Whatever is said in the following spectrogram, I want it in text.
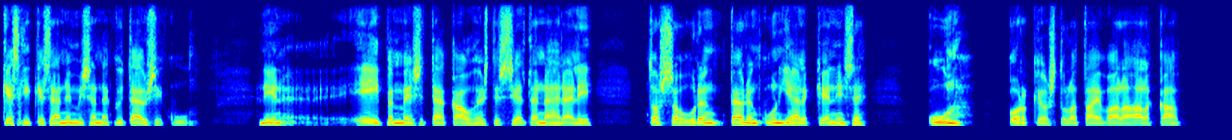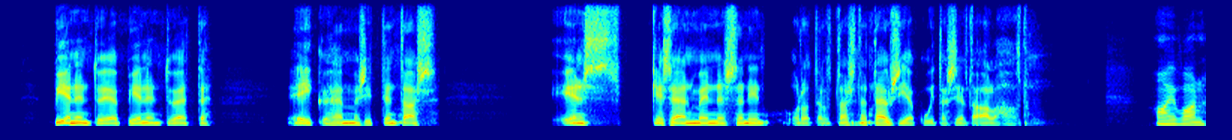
keskikesänä, missä näkyy täysikuu. Niin eipä me sitä kauheasti sieltä nähdä, eli tuossa uuden täyden kuun jälkeen, niin se kuun korkeus tuolla taivaalla alkaa pienentyä ja pienentyä, että eiköhän me sitten taas ensi kesän mennessä niin odoteltaan sitä täysiä kuita sieltä alhaalta. Aivan.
